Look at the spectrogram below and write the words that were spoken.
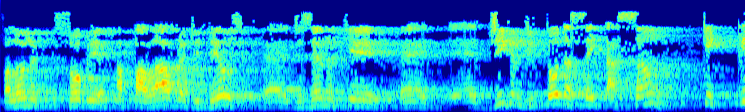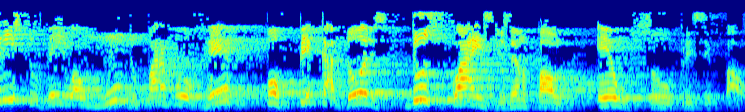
falando sobre a palavra de Deus, é, dizendo que é, é digno de toda aceitação, que Cristo veio ao mundo para morrer por pecadores, dos quais, dizendo Paulo, eu sou o principal.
